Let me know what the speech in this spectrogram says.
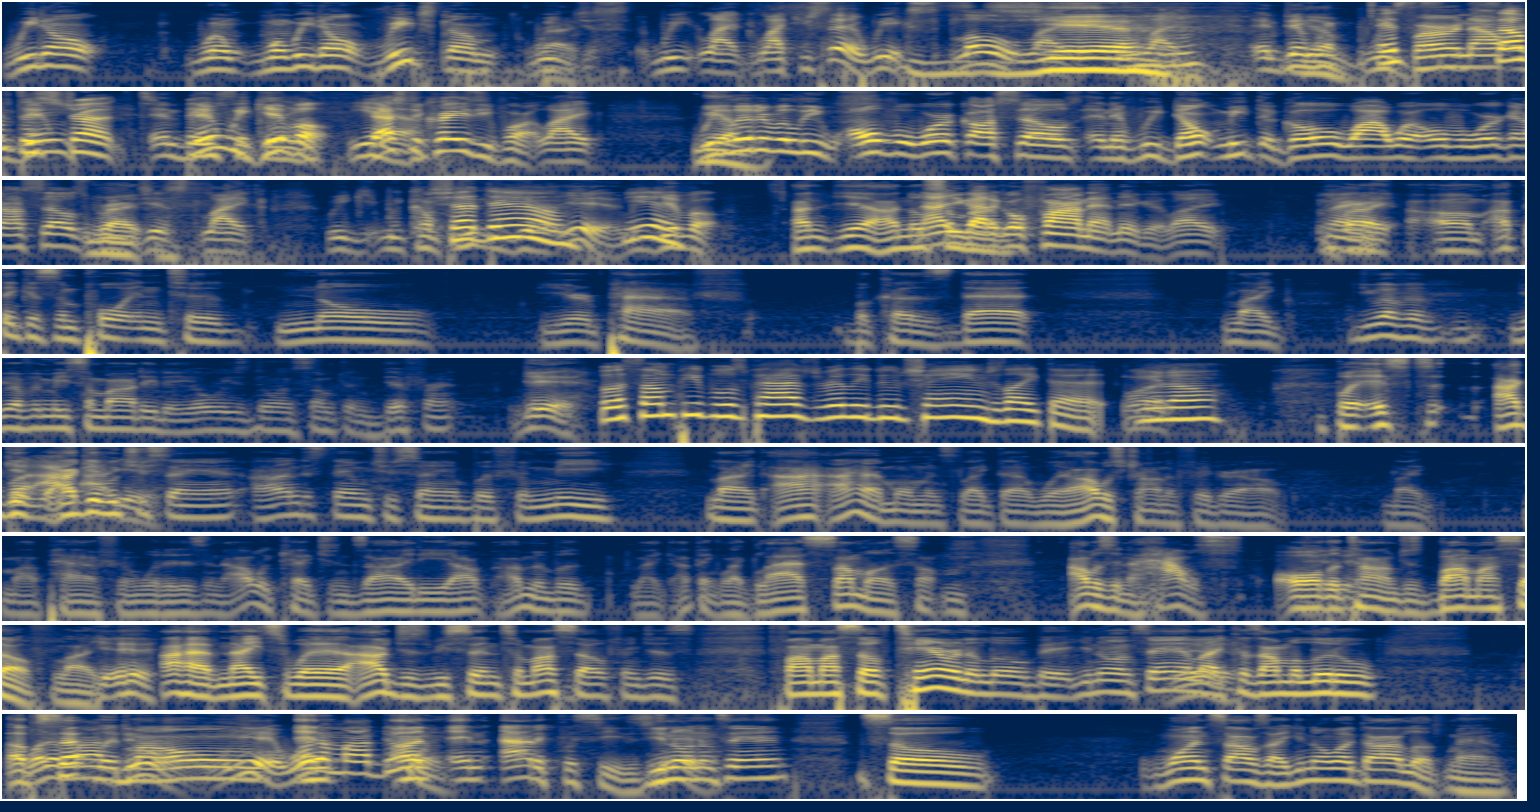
we don't when when we don't reach them we Right. just we like like you said we explode like Yeah. and, like and then Yeah. we, we It's burn out and then- self-destruct, and then, then we give basically. up that's the crazy part like we Yeah. literally overwork ourselves and if we don't meet the goal while we're overworking ourselves we Right. just like we we completely Shut down. give up. yeah we Yeah. give up I, yeah, I know. now you got to go find that nigga like Right. Um, I think it's important to know your path because that, like, you ever you ever meet somebody they always doing something different, yeah But some people's paths really do change like that. But- you know. but it's t- I get I- I, get I- what yeah. you're saying. I understand what you're saying, but for me, like I I had moments like that where I was trying to figure out like my path and what it is, and I would catch anxiety. I I remember like I think like last summer or something. I was in the house all the time, just by myself. Like Yeah. I have nights where I'll just be sitting to myself and just find myself tearing a little bit. You know what I'm saying? Like, cause I'm a little upset with my own Yeah, what in- am I doing? inadequacies. You know what I'm saying? So once I was like, you know what, God, look, man,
